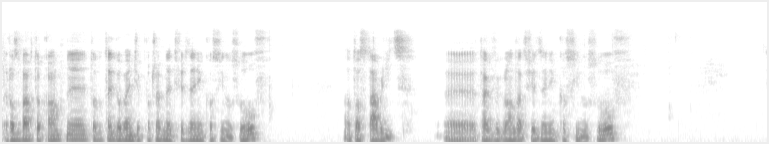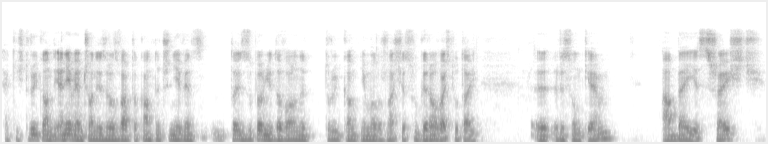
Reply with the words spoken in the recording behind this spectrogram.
rozwartokątny, to do tego będzie potrzebne twierdzenie kosinusów. No to z tablic y, tak wygląda twierdzenie kosinusów jakiś trójkąt. Ja nie wiem, czy on jest rozwartokątny, czy nie, więc to jest zupełnie dowolny trójkąt. Nie można się sugerować tutaj y, rysunkiem. AB jest 6,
